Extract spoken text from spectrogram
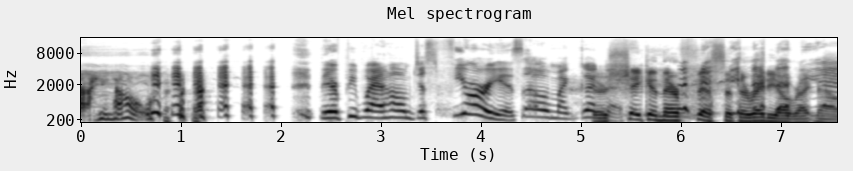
I know. there are people at home just furious. Oh my goodness. They're shaking their fists at the radio right now.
